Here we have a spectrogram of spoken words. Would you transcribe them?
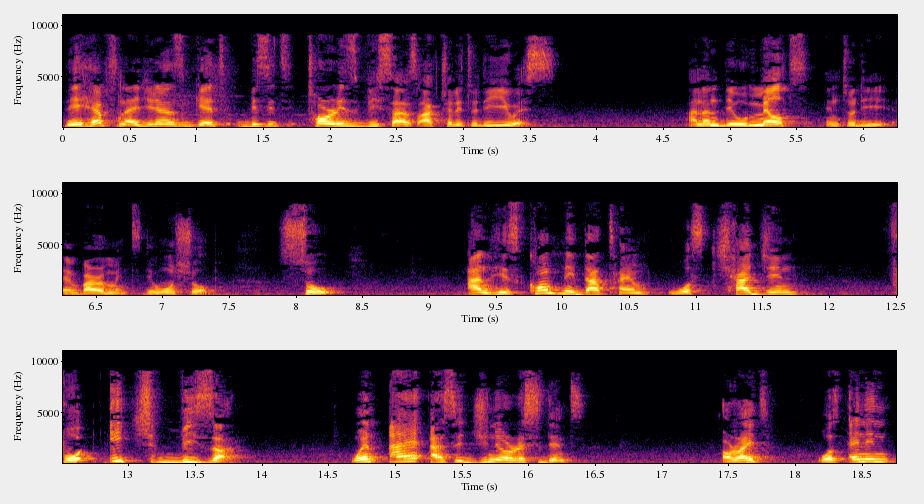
They helped Nigerians get visit tourist visas actually to the US. And then they will melt into the environment. They won't show up. So, and his company that time was charging for each visa, when I, as a junior resident, all right, was earning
